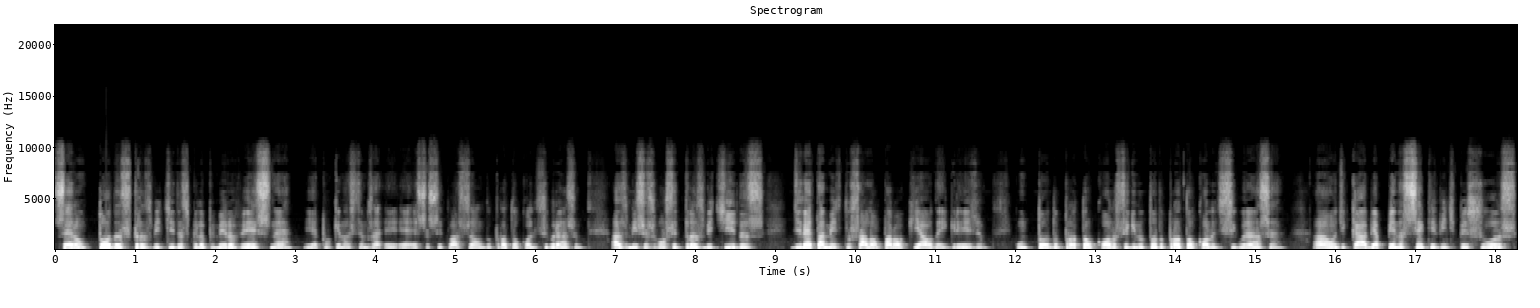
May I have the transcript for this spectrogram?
serão todas transmitidas pela primeira vez, né? E é porque nós temos a, essa situação do protocolo de segurança. As missas vão ser transmitidas diretamente do salão paroquial da igreja, com todo o protocolo, seguindo todo o protocolo de segurança, onde cabe apenas 120 pessoas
